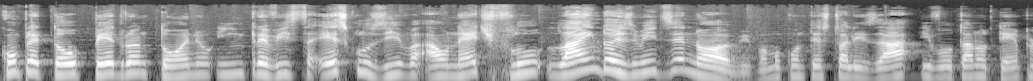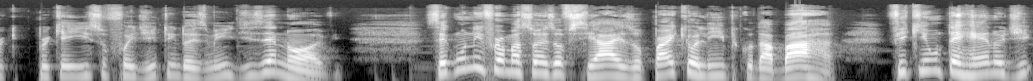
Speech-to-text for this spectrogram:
completou Pedro Antônio em entrevista exclusiva ao Netflu lá em 2019. Vamos contextualizar e voltar no tempo, porque isso foi dito em 2019. Segundo informações oficiais, o Parque Olímpico da Barra fica em um terreno de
